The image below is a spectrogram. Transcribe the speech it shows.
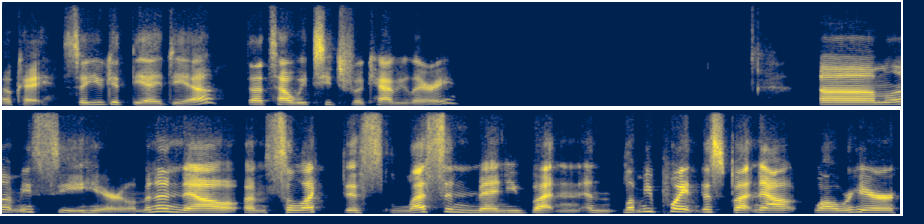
Okay, so you get the idea. That's how we teach vocabulary. Um, let me see here. I'm gonna now um, select this lesson menu button and let me point this button out while we're here.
